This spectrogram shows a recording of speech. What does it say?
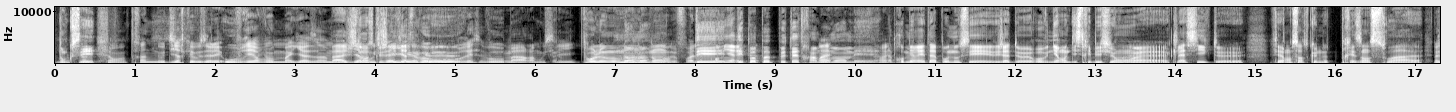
Donc c'est... Tu es en train de nous dire que vous allez ouvrir vos magasins Bah, justement, ce que j'allais dire, c'est vos, que- vos Mm. bars à Mousselie. Pour le moment, Non, non, non. la des, première des étape- pop-up peut-être à un Ouais. moment, mais... Ouais. La première étape pour nous, c'est déjà de revenir en distribution euh, classique, de faire en sorte que notre présence soit. euh, vue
